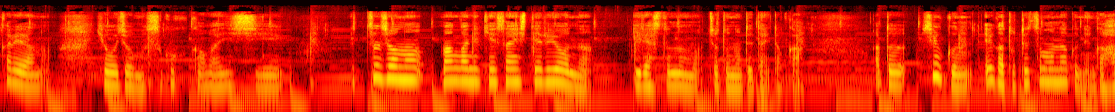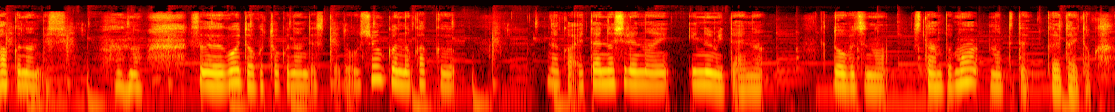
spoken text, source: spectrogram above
彼らの表情もすごく可愛いし通常の漫画に掲載しているようなイラストのもちょっと載ってたりとかあとしゅんくん絵がとてつもなくね画伯なんですよ。あのすごい独特なんですけどしゅんくんの描くなんか得体の知れない犬みたいな動物のスタンプも載っててくれたりとか。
